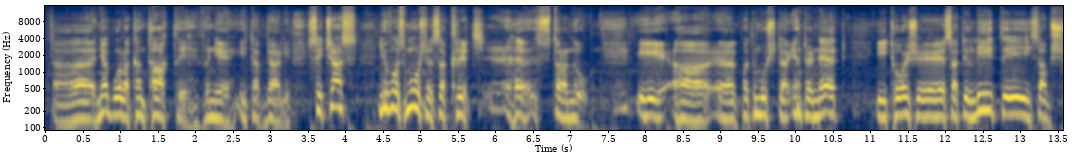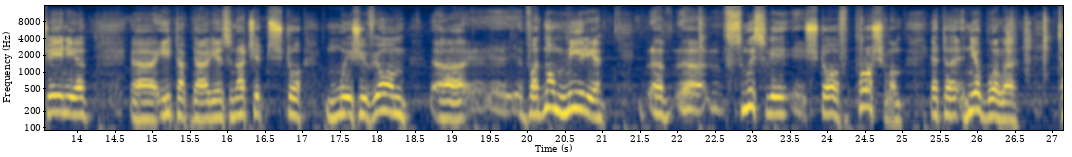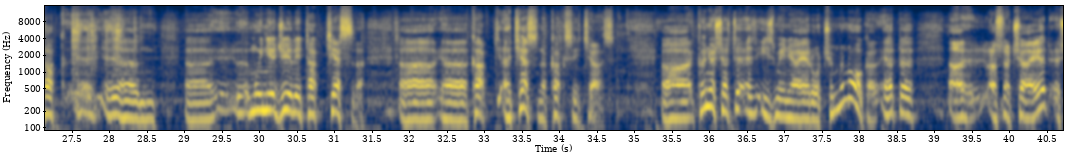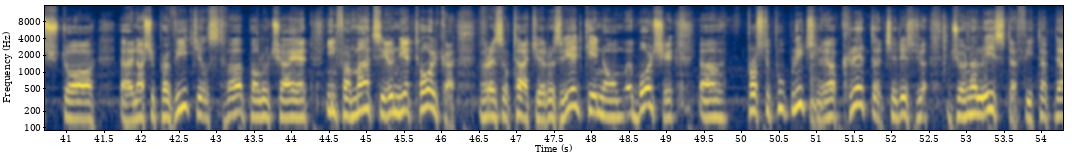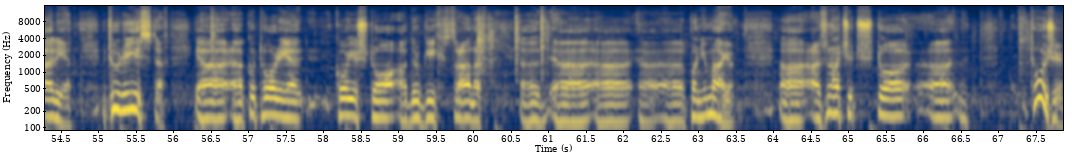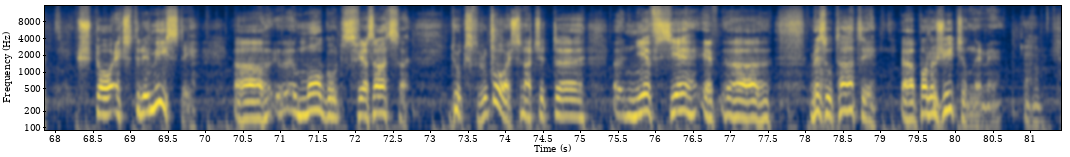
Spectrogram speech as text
э, не было контакты вне и так далее. Сейчас невозможно закрыть э, страну, и, э, э, потому что интернет и тоже сателлиты, сообщения э, и так далее. Значит, что мы живем э, в одном мире, э, э, в смысле, что в прошлом это не было так, э, э, э, мы не жили так тесно, э, э, как, тесно, как сейчас. Э, конечно, это изменяет очень много. Это означает, что наше правительство получает информацию не только в результате разведки, но больше просто публично, открыто через журналистов и так далее, туристов, которые кое-что о других странах понимают. А значит, что тоже что экстремисты э, могут связаться друг с другой. Значит, э, не все э, результаты э, положительными.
